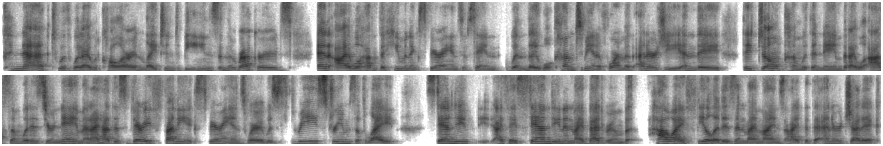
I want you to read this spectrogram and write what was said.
connect with what i would call our enlightened beings in the records and i will have the human experience of saying when they will come to me in a form of energy and they they don't come with a name but i will ask them what is your name and i had this very funny experience where it was three streams of light standing i say standing in my bedroom but how i feel it is in my mind's eye but the energetic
